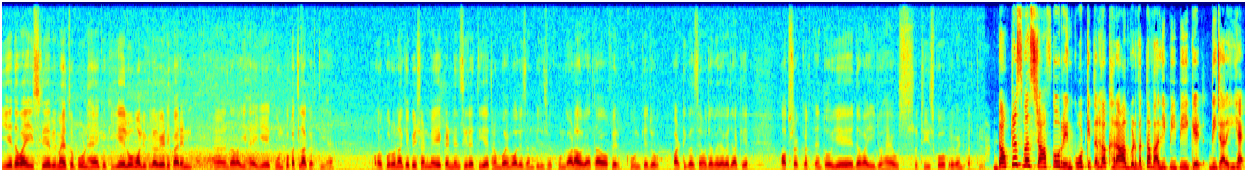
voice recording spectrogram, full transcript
ये दवाई इसलिए भी महत्वपूर्ण है क्योंकि ये लो मॉलिकुलर वेट हिपेरिन दवाई है, ये खून को पतला करती है और कोरोना के पेशेंट में एक टेंडेंसी रहती है थ्रम्बो एम्बोलिज्म की, जिसमें खून गाढ़ा हो जाता है और फिर खून के जो पार्टिकल्स हैं वो जगह जगह जाके ऑब्स्ट्रक्ट करते हैं तो ये दवाई जो है उस चीज़ को प्रिवेंट करती है। डॉक्टर्स व स्टाफ को रेनकोट की तरह खराब गुणवत्ता वाली पीपीई किट दी जा रही है।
